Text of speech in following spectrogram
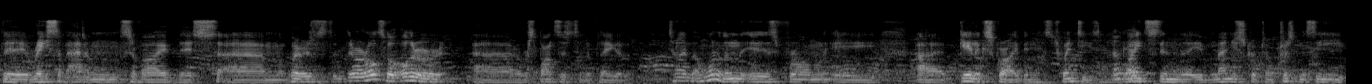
the race of Adam survive this?" Um, whereas there are also other uh, responses to the plague time, and one of them is from a uh, Gaelic scribe in his 20s. He Okay. writes in the manuscript on Christmas Eve,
